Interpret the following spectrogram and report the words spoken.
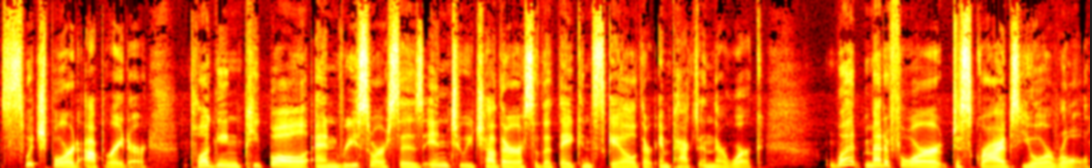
switchboard operator plugging people and resources into each other so that they can scale their impact in their work. What metaphor describes your role?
